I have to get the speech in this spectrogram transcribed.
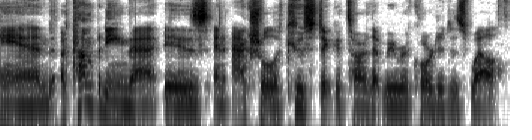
And accompanying that is an actual acoustic guitar that we recorded as well.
